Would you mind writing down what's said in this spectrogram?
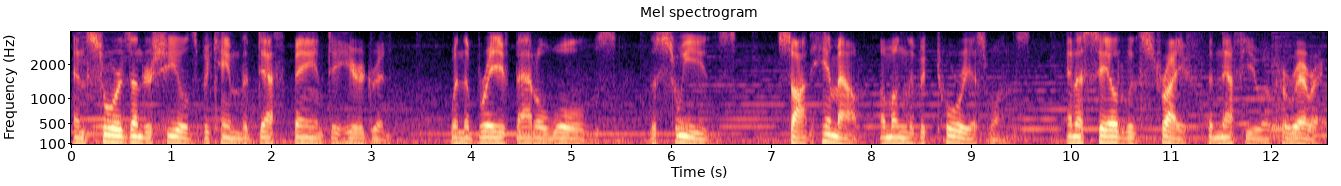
and swords under shields became the death bane to Heardred, when the brave battle wolves, the Swedes, sought him out among the victorious ones, and assailed with strife the nephew of Hereric.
